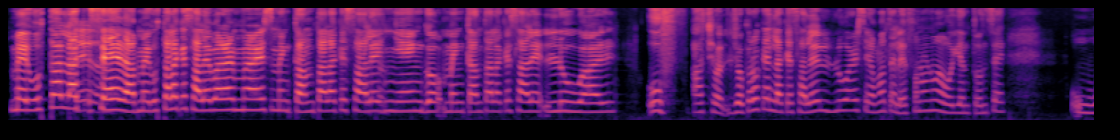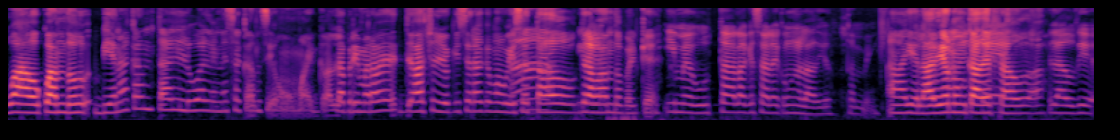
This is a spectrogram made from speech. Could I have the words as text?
Me gusta la que Seda. Me gusta la que sale Brian Myers, me encanta la que sale Ñengo, me encanta la que sale Luar. Uf, acho, yo creo que la que sale Luar se llama Teléfono Nuevo y entonces, wow, cuando viene a cantar Luar en esa canción, oh my god, la primera vez, acho, yo quisiera que me hubiese Ah, estado y- grabando porque, Y me gusta la que sale con el audio también. ay, el audio nunca defrauda. El audio,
